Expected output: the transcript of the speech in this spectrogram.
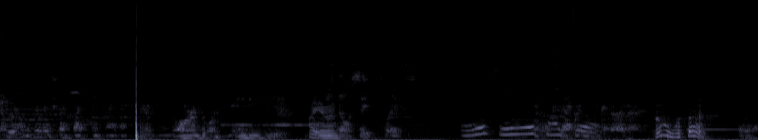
shop, so I don't really trust that place either. There's Menards or maybe here. Hi, There's no safe place. I wish you You were know exactly where you here. can hide her. Oh, what's that? Where?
